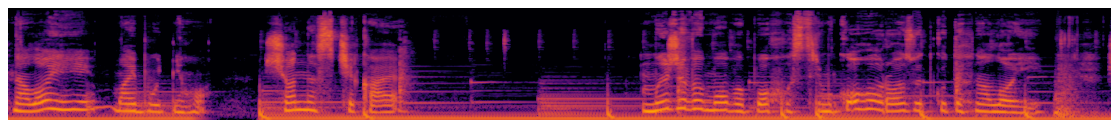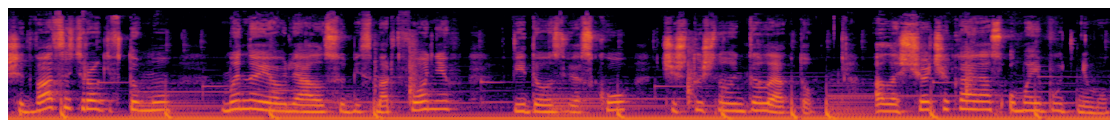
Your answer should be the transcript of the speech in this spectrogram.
Технології майбутнього, що нас чекає. Ми живемо в епоху стрімкого розвитку технологій. Ще 20 років тому ми не уявляли собі смартфонів, відеозв'язку чи штучного інтелекту. Але що чекає нас у майбутньому?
